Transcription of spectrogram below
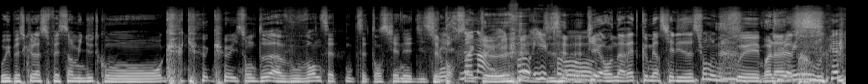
Oui, parce que là, ça fait 5 minutes qu'on que- que- qu'ils sont deux à vous vendre cette, cette ancienne édition. C'est pour Non, ça non, que. il faut- il faut- Ok, on arrête commercialisation, donc vous pouvez Voilà, plus la Oui. trouver.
